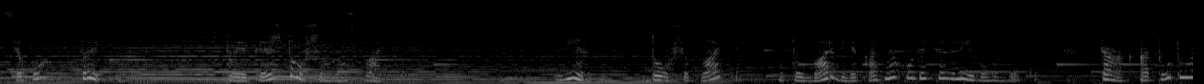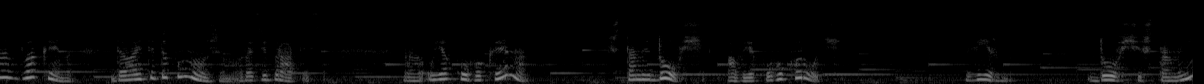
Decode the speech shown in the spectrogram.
всього 3 кубики. То яке ж довше у нас плаття? Вірно, довше плаття у той барбі, яка знаходиться з лівого боку. Так, а тут у нас два кена. Давайте допоможемо розібратися, е, у якого кена штани довші, а в якого коротші. Вірно, довші штани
